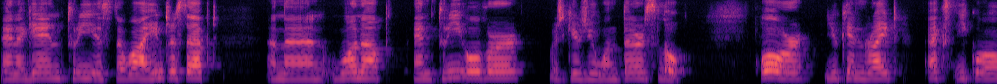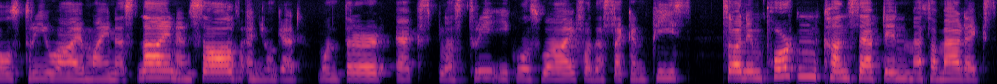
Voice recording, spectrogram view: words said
And again, 3 is the y-intercept. And then 1 up and 3 over, which gives you 1 third slope. Or you can write x equals 3y minus 9 and solve, and you'll get 1 third x plus 3 equals y for the second piece. So an important concept in mathematics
